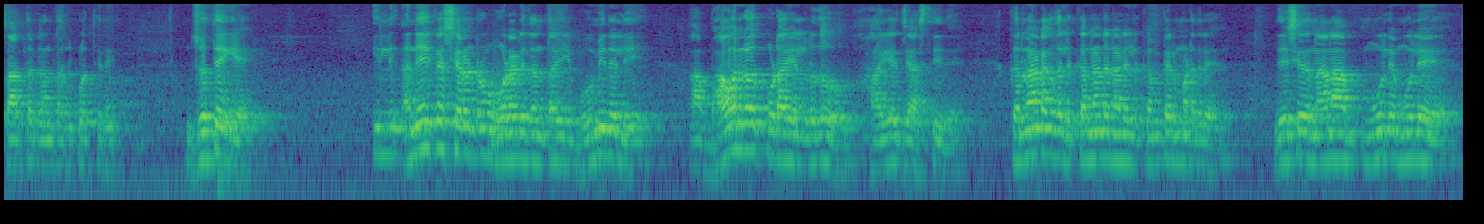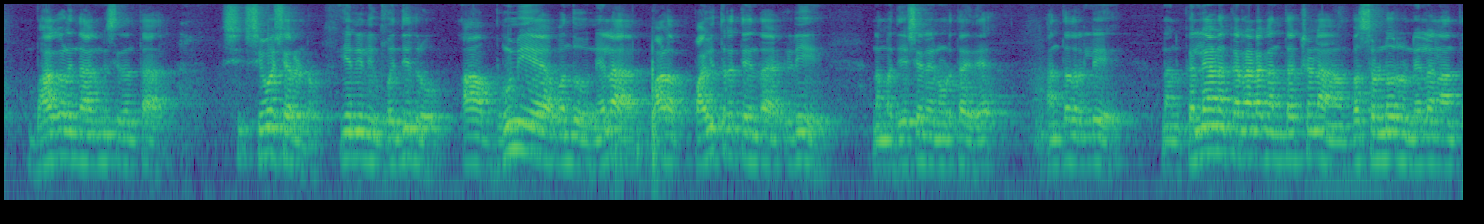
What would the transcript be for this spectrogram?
ಸಾರ್ಥಕ ಅಂತ ಅಂದ್ಕೊಳ್ತೀನಿ ಜೊತೆಗೆ ಇಲ್ಲಿ ಅನೇಕ ಶರಣರು ಓಡಾಡಿದಂಥ ಈ ಭೂಮಿನಲ್ಲಿ ಆ ಭಾವನೆಗಳು ಕೂಡ ಎಲ್ಲರದು ಹಾಗೆ ಜಾಸ್ತಿ ಇದೆ. ಕರ್ನಾಟಕದಲ್ಲಿ ಕನ್ನಡ ನಾಡಲ್ಲಿ ಕಂಪೇರ್ ಮಾಡಿದ್ರೆ ದೇಶದ ನಾನಾ ಮೂಲೆ ಮೂಲೆ ಭಾಗಗಳಿಂದ ಆಗಮಿಸಿದಂಥ ಶಿವಶರಣರು ಏನು ಇಲ್ಲಿಗೆ ಬಂದಿದ್ದರು ಆ ಭೂಮಿಯ ಒಂದು ನೆಲ ಭಾಳ ಪಾವಿತ್ರತೆಯಿಂದ ಇಡೀ ನಮ್ಮ ದೇಶನೇ ನೋಡ್ತಾ ಇದೆ. ಅಂಥದ್ರಲ್ಲಿ ನಾನು ಕಲ್ಯಾಣ ಕರ್ನಾಟಕ ಅಂದ ತಕ್ಷಣ ಬಸವಣ್ಣವರು ನೆಲನ ಅಂತ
